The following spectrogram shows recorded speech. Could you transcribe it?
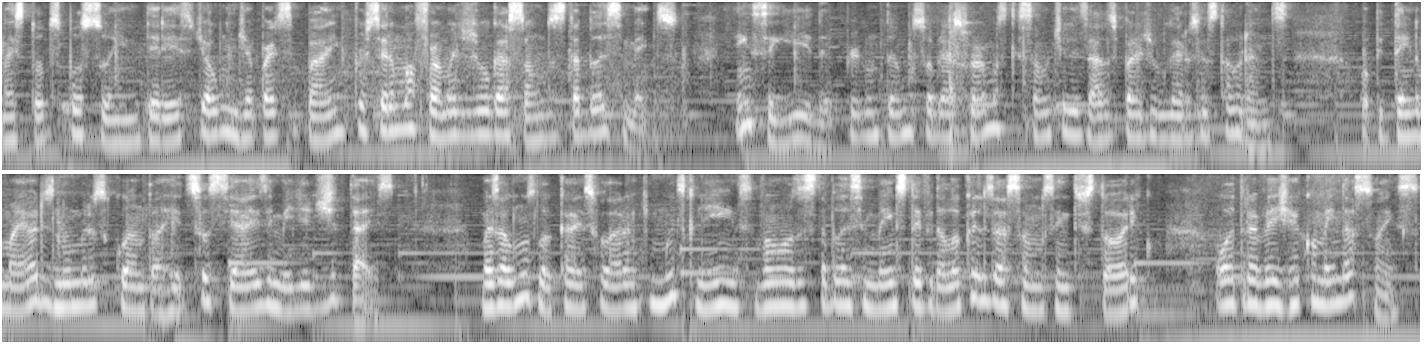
mas todos possuem interesse de algum dia participarem por ser uma forma de divulgação dos estabelecimentos. Em seguida, perguntamos sobre as formas que são utilizadas para divulgar os restaurantes, obtendo maiores números quanto a redes sociais e mídias digitais, mas alguns locais falaram que muitos clientes vão aos estabelecimentos devido à localização no centro histórico ou através de recomendações.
